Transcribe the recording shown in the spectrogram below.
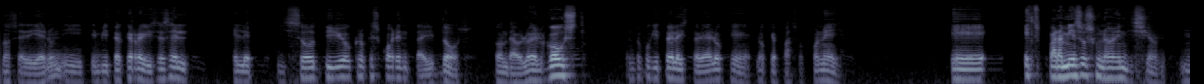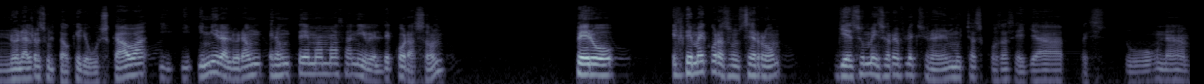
no se dieron. Y te invito a que revises el episodio, creo que es 42, donde hablo del ghost. Cuento un poquito de la historia de lo que, lo que pasó con ella. Eh, para mí eso es una bendición. No era el resultado que yo buscaba. Y, y, míralo, era un, era un tema más a nivel de corazón. Pero el tema de corazón cerró y eso me hizo reflexionar en muchas cosas. Ella pues tuvo una,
